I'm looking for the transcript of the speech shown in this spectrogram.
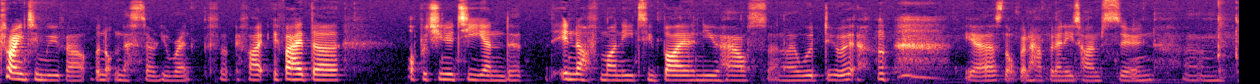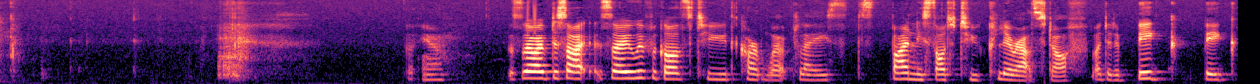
trying to move out, but not necessarily rent. If, if I if I had the opportunity and enough money to buy a new house, and I would do it. yeah, that's not going to happen anytime soon. Um, but yeah. So I've decided. So with regards to the current workplace, finally started to clear out stuff. I did a big, big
